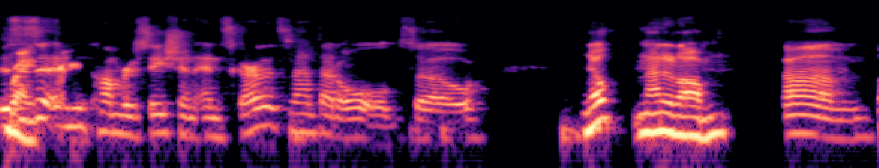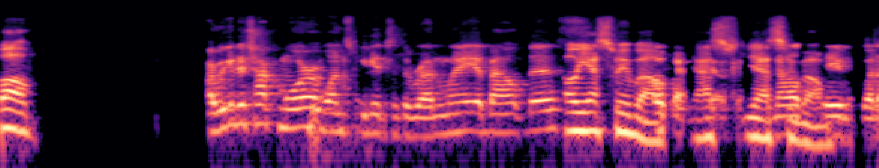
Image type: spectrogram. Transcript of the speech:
this Right. is a new conversation, and Scarlet's not that old. So, nope, not at all. um, Well, are we going to talk more once we get to the runway about this? oh yes, we will. Okay. yes, okay. yes, And we I'll will. what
